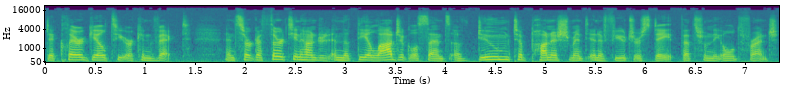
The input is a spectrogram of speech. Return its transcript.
declare guilty, or convict. And circa 1300 in the theological sense of doomed to punishment in a future state. That's from the Old French.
